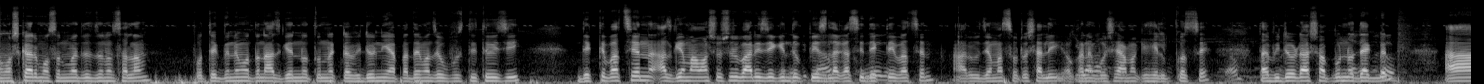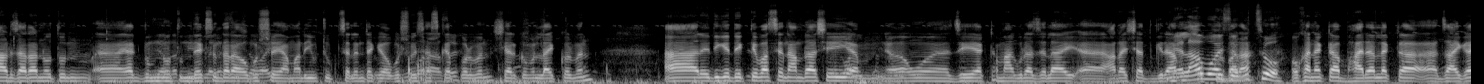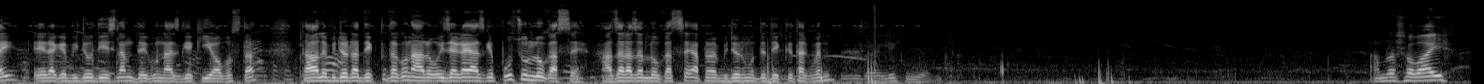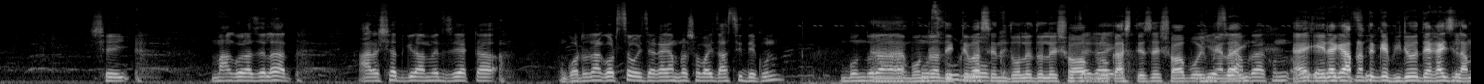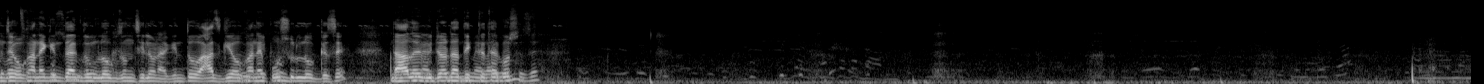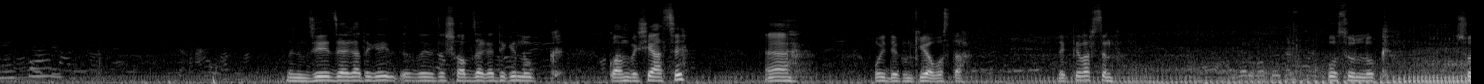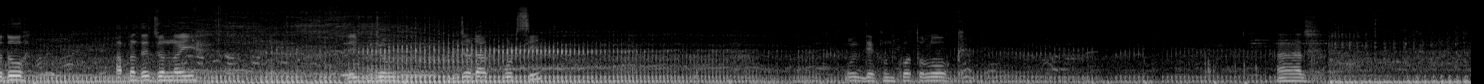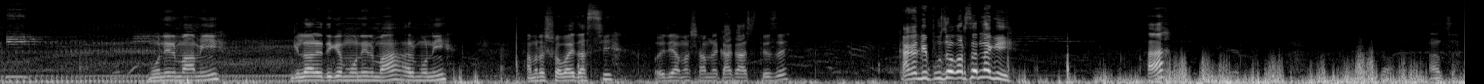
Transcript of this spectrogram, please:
নমস্কার, মুসলমানদের জন্য সালাম। প্রত্যেক দিনের মতন আজকের নতুন একটা ভিডিও নিয়ে আপনাদের মাঝে উপস্থিত হয়েছি। দেখতে পাচ্ছেন, আজকে মামা শ্বশুর বাড়ি যে কিন্তু পেজ লাগাচ্ছি, দেখতেই পাচ্ছেন। আর ওই যে আমার ছোটো শালি, ওখানে বসে আমাকে হেল্প করছে। তা ভিডিওটা সম্পূর্ণ দেখবেন। আর যারা নতুন একদম নতুন দেখছেন, তারা অবশ্যই আমার ইউটিউব চ্যানেলটাকে অবশ্যই সাবস্ক্রাইব করবেন শেয়ার করবেন লাইক করবেন। আর এদিকে দেখতে পাচ্ছেন আমরা সেই যে একটা মাগুরা জেলায় আহ, আড়াইশাত গ্রাম? ওখানে একটা ভাইরাল একটা জায়গায়। এর আগে ভিডিও দিয়েছিলাম দেখুন আজকে কি অবস্থা। তাহলে ভিডিওটা দেখতে থাকুন আর ওই জায়গায় আজকে প্রচুর লোক আছে হাজার হাজার লোক আছে। আপনারা ভিডিওর মধ্যে দেখতে থাকবেন। আমরা সবাই সেই মাগুরা জেলার আরাসাদ গ্রামের যে একটা ঘটনা ঘটছে ওই জায়গায় আমরা সবাই যাচ্ছি দেখুন। বন্ধুরা হ্যাঁ, বন্ধুরা দেখতে পাচ্ছেন দলে দলে সব লোক আসতেছে সব ওই মেলায়। আমরা এখন হ্যাঁ, এর আগে আপনাদেরকে ভিডিও দেখাইছিলাম যে ওখানে কিন্তু একদম লোকজন ছিল না কিন্তু আজকে ওখানে প্রচুর লোক গেছে। তাহলে ভিডিওটা দেখতে থাকুন। যে জায়গা থেকে সব জায়গা থেকে লোক কম বেশি আছে। আহ, ওই দেখুন কি অবস্থা। দেখতে পাচ্ছেন? প্রচুর লোক। শুধু আপনাদের জন্যই এই ভিডিও ভিডিওটা করছি। ওই দেখুন কত লোক। আর মনির মামি গেল আর এদিকে মনির মা আর মনি। আমরা সবাই যাচ্ছি। ওই যে আমার সামনে কাকা আসতেছে। কাকা কি পুজো করছেন নাকি? হ্যাঁ? আচ্ছা।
